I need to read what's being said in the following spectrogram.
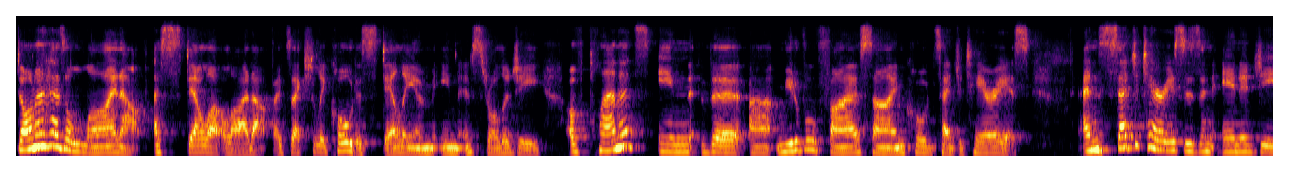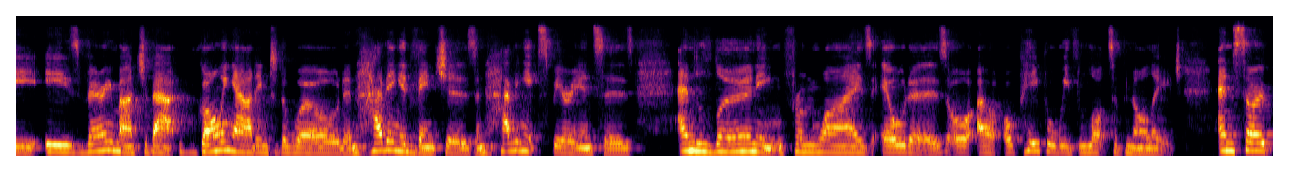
Donna has a lineup, a stellar lineup. It's actually called a stellium in astrology of planets in the uh, mutable fire sign called Sagittarius. And Sagittarius as an energy is very much about going out into the world and having adventures and having experiences and learning from wise elders or, or, people with lots of knowledge. And so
